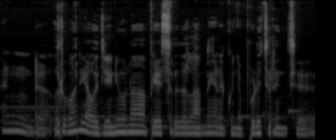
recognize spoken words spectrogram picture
and ஒரு மாதிரி அவள் ஜென்யூனாக பேசுகிறது எல்லாமே எனக்கு கொஞ்சம் பிடிச்சிருந்துச்சு.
